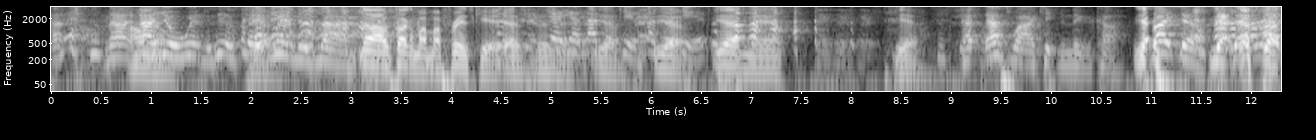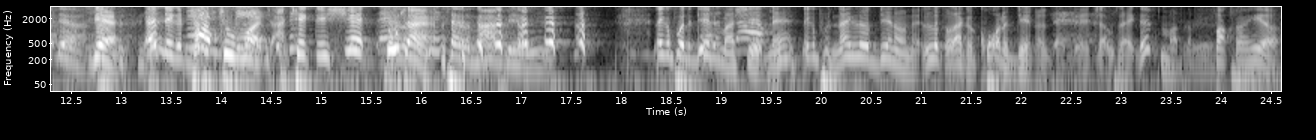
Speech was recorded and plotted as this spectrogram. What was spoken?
I, I, now don't now know. you're a witness. He'll stay witness now. No, I was talking about my friend's kid. That's, that's Yeah, yeah, not your kid, not your yeah. kids. Yeah, man. Yeah. That, that's why I kicked the nigga car. Yeah. Right there. Yeah, that's, that's right right. there. Yeah, that nigga Snitch talk too shit. much. I kicked his shit two times. Tell him my business. Nigga put a dent in Gotta my stop. shit, man. Nigga put a nice little dent on it. It looked like a quarter dent on that bitch. I was like, this motherfucker here.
